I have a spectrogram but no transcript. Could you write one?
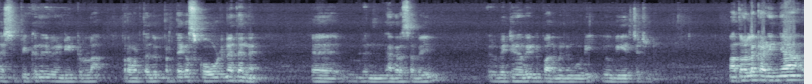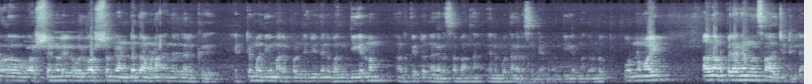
നശിപ്പിക്കുന്നതിന് വേണ്ടിയിട്ടുള്ള പ്രവർത്തനം പ്രത്യേക സ്ക്വാഡിനെ തന്നെ നഗരസഭയും വെറ്റിനറി ഡിപ്പാർട്ട്മെന്റും കൂടി രൂപീകരിച്ചിട്ടുണ്ട്. മാത്രമല്ല കഴിഞ്ഞ വർഷങ്ങളിൽ ഒരു വർഷം രണ്ട് തവണ എന്ന നിലയ്ക്ക് ഏറ്റവും അധികം മലപ്പുറം ജില്ലയിൽ തന്നെ വന്ധീകരണം നടത്തിയിട്ട് നഗരസഭ നിലമ്പൂർ നഗരസഭയാണ് വന്ധീകരണം. അതുകൊണ്ട് പൂർണമായും അത് നടപ്പിലാക്കാൻ നമുക്ക് സാധിച്ചിട്ടില്ല.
